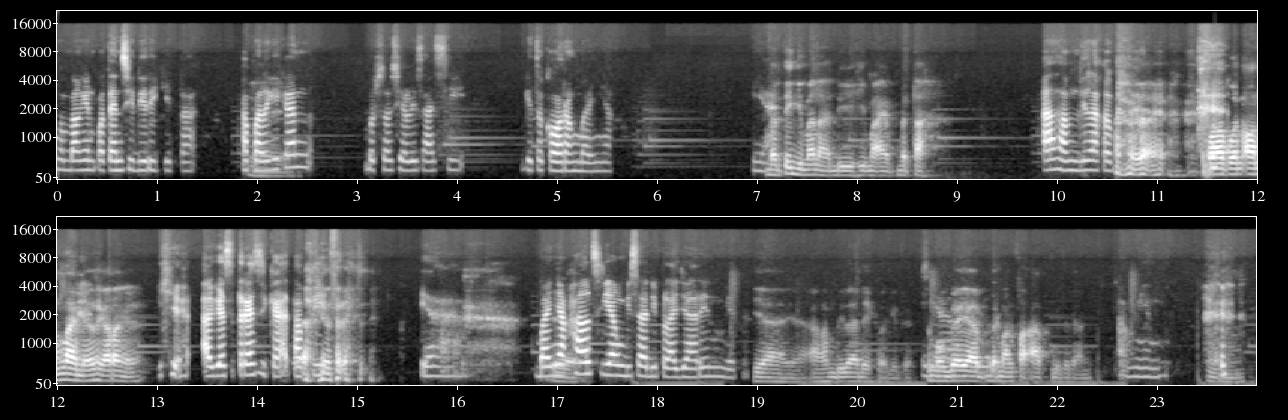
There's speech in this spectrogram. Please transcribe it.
ngembangin potensi diri kita. Apalagi yeah, yeah. kan bersosialisasi gitu ke orang banyak. Yeah. Berarti gimana di Hima betah? Alhamdulillah kak Walaupun online ya sekarang ya. Iya, agak stres sih kak, tapi ya banyak yeah. hal sih yang bisa dipelajarin gitu. Iya, yeah, ya, alhamdulillah deh kalau gitu. Iya. Semoga ya bermanfaat gitu kan. Amin. Hmm.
